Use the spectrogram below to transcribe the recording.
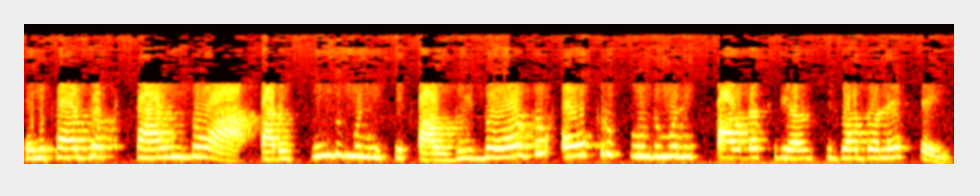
Ele pode optar em doar para o Fundo Municipal do Idoso ou para o Fundo Municipal da Criança e do Adolescente.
